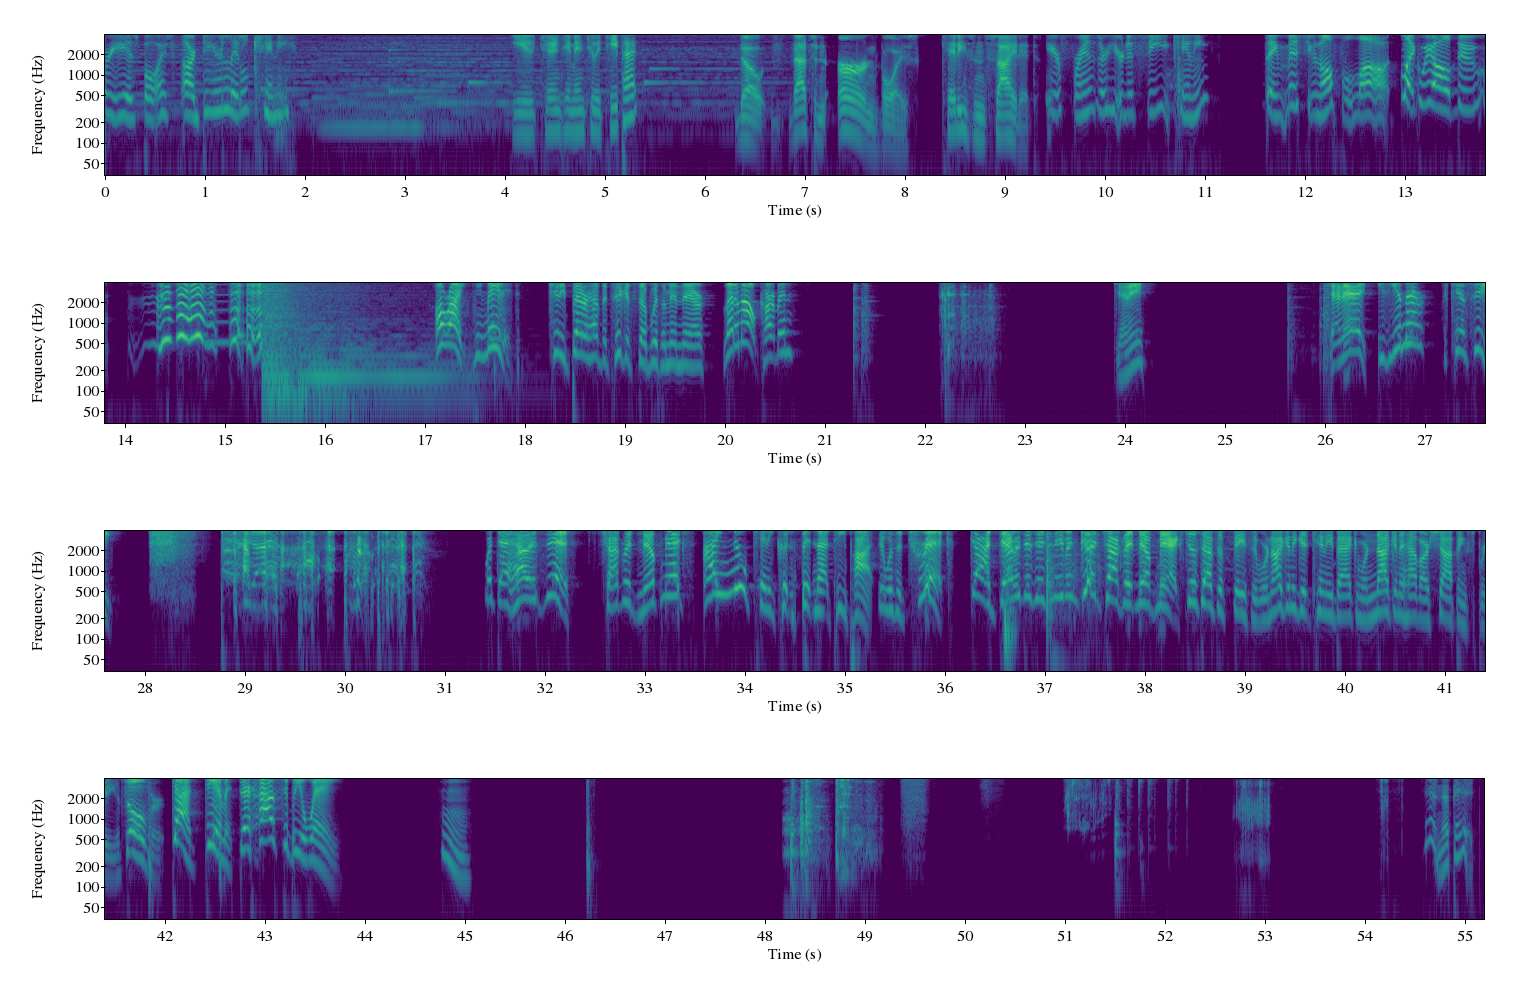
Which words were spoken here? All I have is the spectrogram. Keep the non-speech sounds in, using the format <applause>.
Here he is, boys. Our dear little Kenny. You turned him into a teapot? No, that's an urn, boys. Kenny's inside it. Your friends are here to see you, Kenny. They miss you an awful lot, like we all do. <laughs> All right, we made it. Kenny better have the ticket stub with him in there. Let him out, Cartman. Kenny? Kenny? Is he in there? I can't see. what the hell is this? Chocolate milk mix? I knew Kenny couldn't fit in that teapot. It was a trick. God damn it, this isn't even good chocolate milk mix. Just have to face it, we're not gonna get Kenny back and we're not gonna have our shopping spree. It's over. God damn it, there has to be a way. Hmm. Yeah, not bad.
